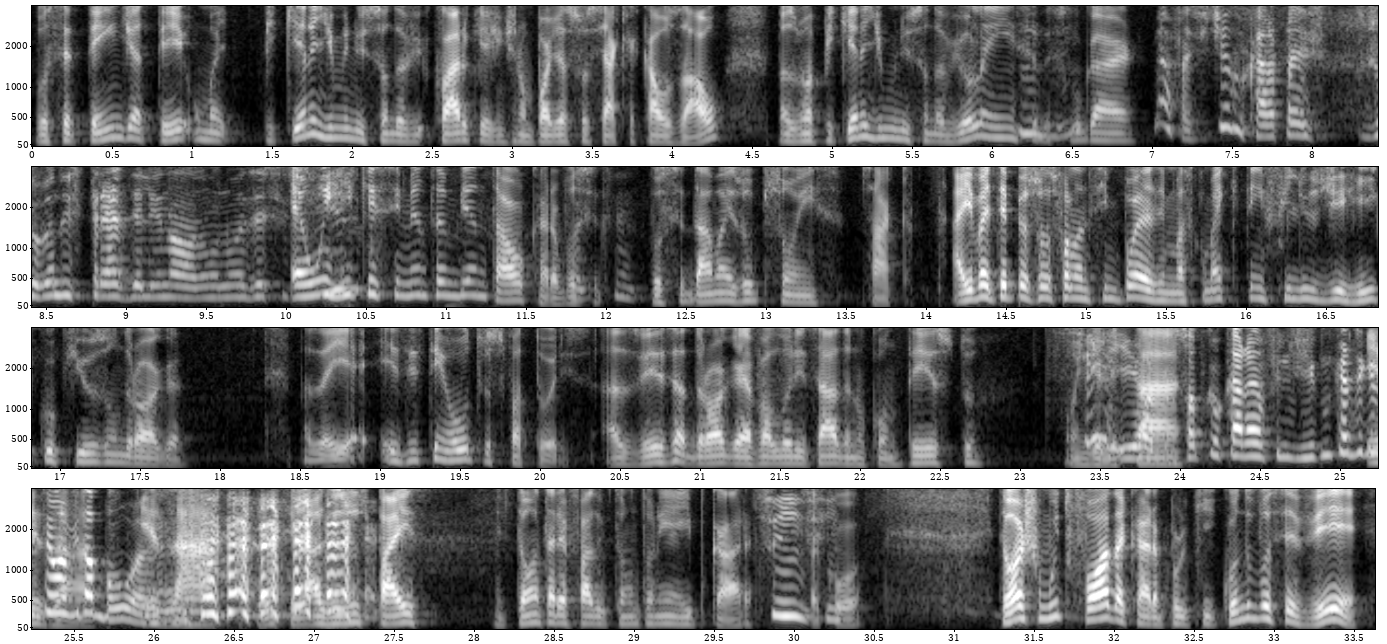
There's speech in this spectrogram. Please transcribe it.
você tende a ter uma pequena diminuição da. Claro que a gente não pode associar que é causal, mas uma pequena diminuição da violência desse Uhum. lugar. Não, faz sentido. O cara tá jogando o estresse dele no, no- exercício É um físico. enriquecimento ambiental, cara. Você, você dá mais opções, saca? Aí vai ter pessoas falando assim, pô, mas como é que tem filhos de rico que usam droga? Mas aí existem outros fatores. Às vezes a droga é valorizada no contexto. onde Sim, ele tá. só porque o cara é filho de rico não quer dizer que ele tem uma vida boa. né? Exato. perfeito. Às vezes os pais tão atarefados que estão não estão nem aí pro cara. Sim, sacou? Então eu acho muito foda, cara, porque quando você vê,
